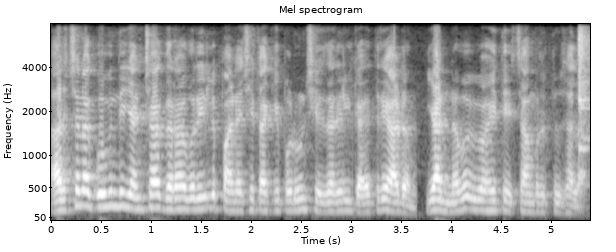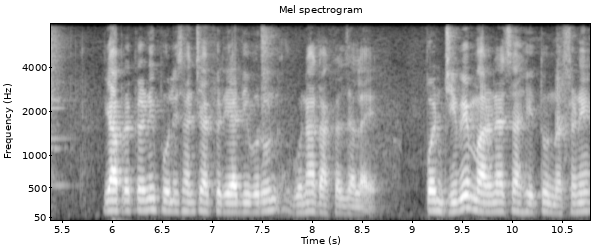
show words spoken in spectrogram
अर्चना गोविंद यांच्या घरावरील पाण्याची टाकी पडून शेजारील गायत्री आडम या नवविवाहितेचा मृत्यू झाला. या प्रकरणी पोलिसांच्या फिर्यादीवरून गुन्हा दाखल झाला आहे पण जीवे मारण्याचा हेतू नसणे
